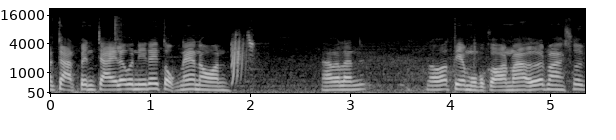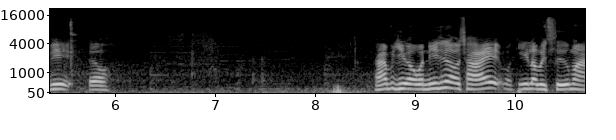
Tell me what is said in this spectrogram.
อากาศเป็นใจแล้ววันนี้ได้ตกแน่นอนนะครับแล้วเราก็เตรียมอุปกรณ์มาเอิร์ธมาช่วยพี่เร็วนะครับเหยื่อวันนี้ที่เราใช้เมื่อกี้เราไปซื้อมา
